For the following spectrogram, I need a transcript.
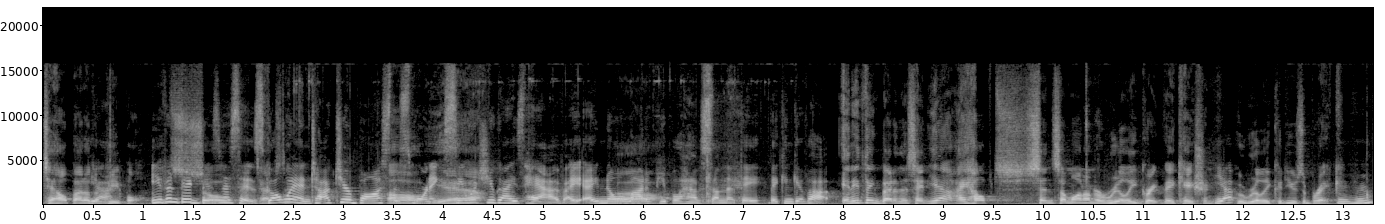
to help out other yeah. people. Even it's big so businesses, fantastic. go in, talk to your boss this oh, morning, see what you guys have. I, I know a oh. lot of oh. people have some that they, they can give up. Anything better than saying, yeah, I helped send someone on a really great vacation yep. Who really could use a break. Mm -hmm.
